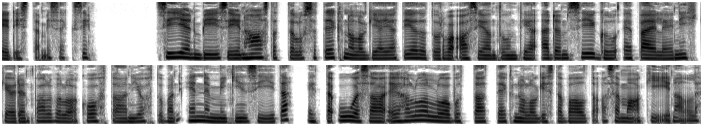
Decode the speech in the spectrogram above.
edistämiseksi. CNBCin haastattelussa teknologia- ja tietoturva-asiantuntija Adam Siegel epäilee nihkeyden palvelua kohtaan johtuvan ennemminkin siitä, että USA ei halua luovuttaa teknologista valta-asemaa Kiinalle.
